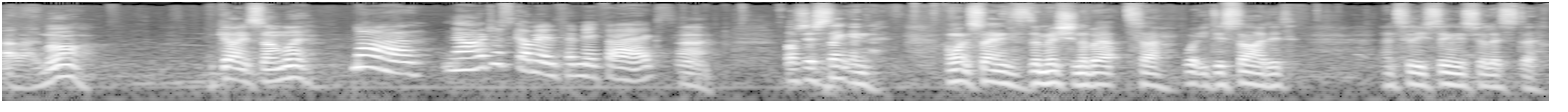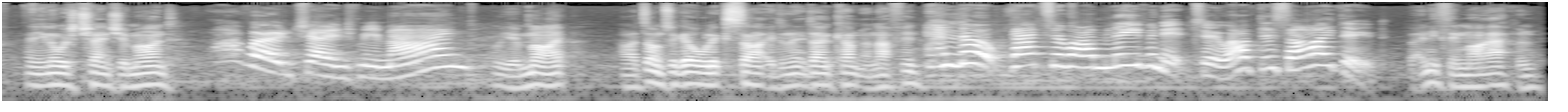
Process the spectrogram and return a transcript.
Hello, Ma. You going somewhere? No, no, I'll just come in for my fags. Ah. I was just thinking, I won't say anything to the mission about uh, what you decided until you've seen your solicitor. And you can always change your mind. I won't change my mind. Well, you might. I don't want to get all excited and it don't come to nothing. Look, that's who I'm leaving it to. I've decided. But anything might happen.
